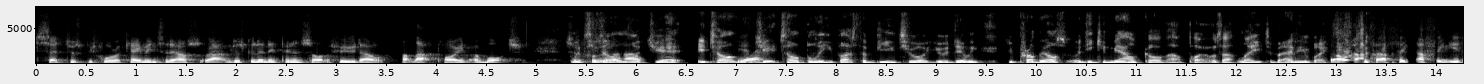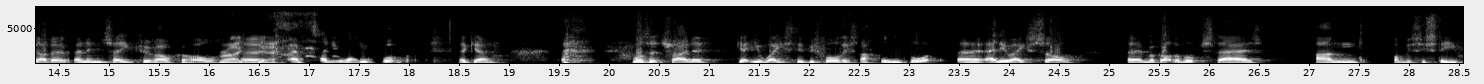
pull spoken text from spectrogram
said just before I came into the house, right, I'm just going to nip in and sort the food out. At that point, I watched. the Which is all legit. It's all Yeah. legit. It's all believed. That's the beauty of what you were doing. You probably also did you give me alcohol at that point? Or was that later? But anyway, No, I, th- I think I think you'd had a, an intake of alcohol. Right, Uh, yeah. Anyway, but again, wasn't trying to get you wasted before this happened. But uh, anyway, so um, I got them upstairs, and obviously Steve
